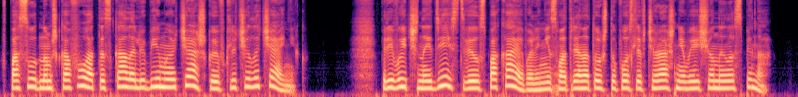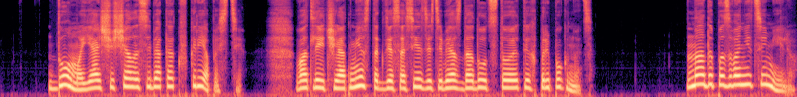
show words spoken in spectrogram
В посудном шкафу отыскала любимую чашку и включила чайник. Привычные действия успокаивали, несмотря на то, что после вчерашнего еще ныла спина. Дома я ощущала себя как в крепости в отличие от места, где соседи тебя сдадут, стоит их припугнуть. Надо позвонить Эмилю.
